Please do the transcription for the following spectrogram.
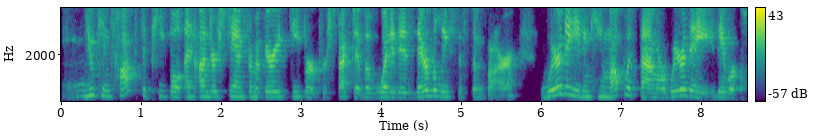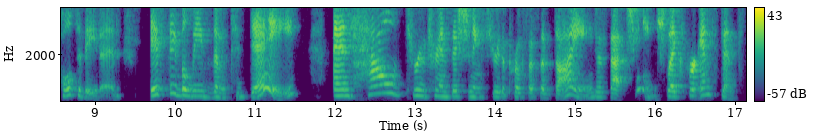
you can talk to people and understand from a very deeper perspective of what it is their belief systems are where they even came up with them or where they they were cultivated. If they believe them today and how through transitioning through the process of dying does that change? Like for instance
